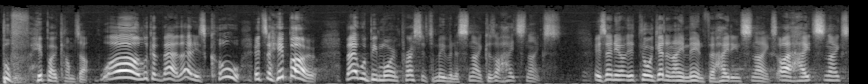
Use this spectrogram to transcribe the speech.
Poof, hippo comes up. Whoa, look at that. That is cool. It's a hippo. That would be more impressive to me than a snake because I hate snakes. Is any do I get an amen for hating snakes? I hate snakes.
